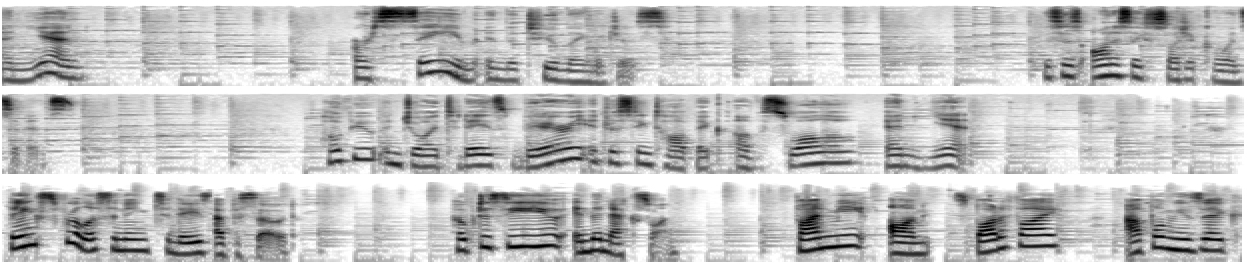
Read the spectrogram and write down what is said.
and yan are same in the two languages. This is honestly such a coincidence. Hope you enjoyed today's very interesting topic of swallow and yin. Thanks for listening to today's episode. Hope to see you in the next one. Find me on Spotify, Apple Music,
